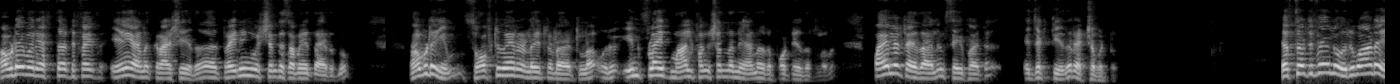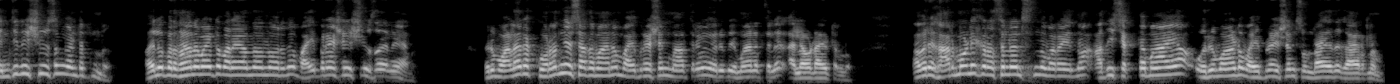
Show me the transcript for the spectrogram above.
അവിടെയും ഒരു എഫ് തേർട്ടി ഫൈവ് എ ആണ് ക്രാഷ് ചെയ്തത്. ട്രെയിനിങ് മിഷന്റെ സമയത്തായിരുന്നു. അവിടെയും സോഫ്റ്റ്വെയർ റിലേറ്റഡ് ആയിട്ടുള്ള ഒരു ഇൻഫ്ലൈറ്റ് മാൽ ഫംഗ്ഷൻ തന്നെയാണ് റിപ്പോർട്ട് ചെയ്തിട്ടുള്ളത്. പൈലറ്റ് ഏതായാലും സേഫായിട്ട് എജക്ട് ചെയ്ത് രക്ഷപ്പെട്ടു. എഫ് തേർട്ടി ഫൈവിൽ ഒരുപാട് എഞ്ചിൻ ഇഷ്യൂസും കണ്ടിട്ടുണ്ട്. അതിൽ പ്രധാനമായിട്ട് പറയാവുന്നതെന്ന് പറഞ്ഞാൽ വൈബ്രേഷൻ ഇഷ്യൂസ് തന്നെയാണ്. ഒരു വളരെ കുറഞ്ഞ ശതമാനം വൈബ്രേഷൻ മാത്രമേ ഒരു വിമാനത്തിൽ അലൗഡ് ആയിട്ടുള്ളൂ. അവർ ഹാർമോണിക് റെസൊണൻസ് എന്ന് പറയുന്ന അതിശക്തമായ ഒരുപാട് വൈബ്രേഷൻസ് ഉണ്ടായത് കാരണം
